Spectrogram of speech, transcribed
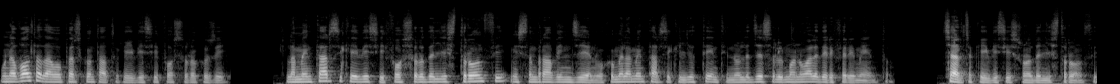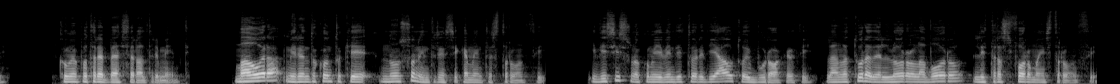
Una volta davo per scontato che i VC fossero così. Lamentarsi che i VC fossero degli stronzi mi sembrava ingenuo, come lamentarsi che gli utenti non leggessero il manuale di riferimento. Certo che i VC sono degli stronzi, come potrebbe essere altrimenti. Ma ora mi rendo conto che non sono intrinsecamente stronzi. I VC sono come i venditori di auto o i burocrati. La natura del loro lavoro li trasforma in stronzi.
